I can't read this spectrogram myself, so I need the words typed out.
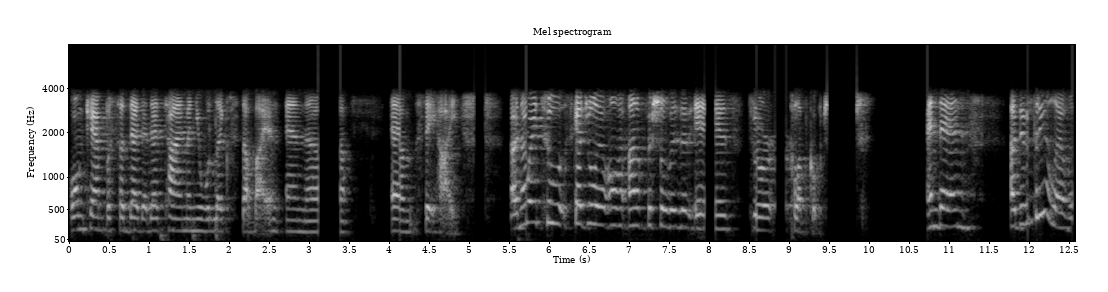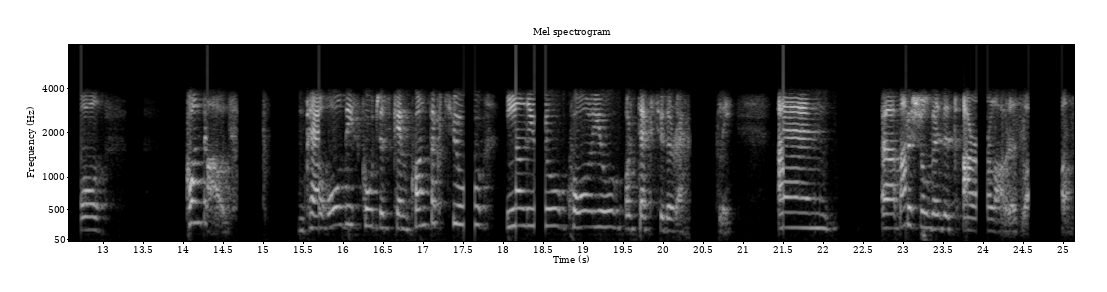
on campus at that at that time and you would like to stop by and, and uh, um, say hi. Another way to schedule an unofficial visit is through your club coach. And then at the three level, contact cloud. Okay, so all these coaches can contact you, email you, call you, or text you directly. And official visits are allowed as well.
